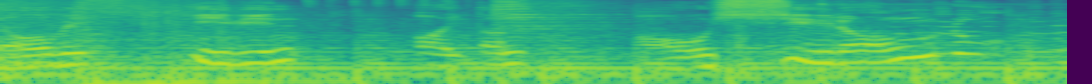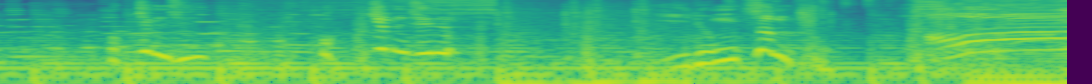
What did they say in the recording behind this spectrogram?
要为见面，爱等后世人路。我今日，我今日，一两针，好。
